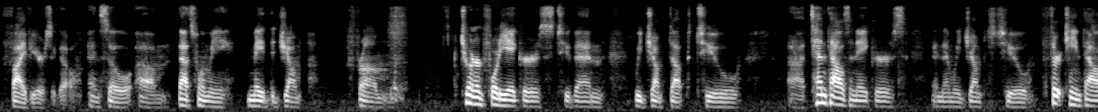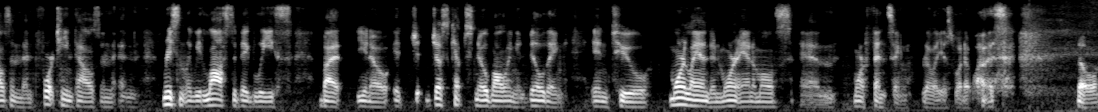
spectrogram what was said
five years ago. And so um, that's when we made the jump from 240 acres to then we jumped up to uh, 10,000 acres and then we jumped to 13,000 then 14,000 and recently we lost a big lease but you know it j- just kept snowballing and building into more land and more animals and more fencing really is what it was. So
